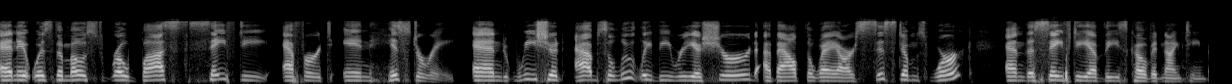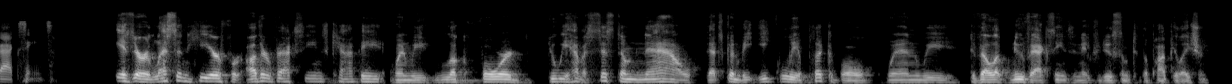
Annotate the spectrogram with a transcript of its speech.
and it was the most robust safety effort in history. And we should absolutely be reassured about the way our systems work and the safety of these COVID 19 vaccines. Is there a lesson here for other vaccines, Kathy? When we look forward, do we have a system now that's going to be equally applicable when we develop new vaccines and introduce them to the population?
